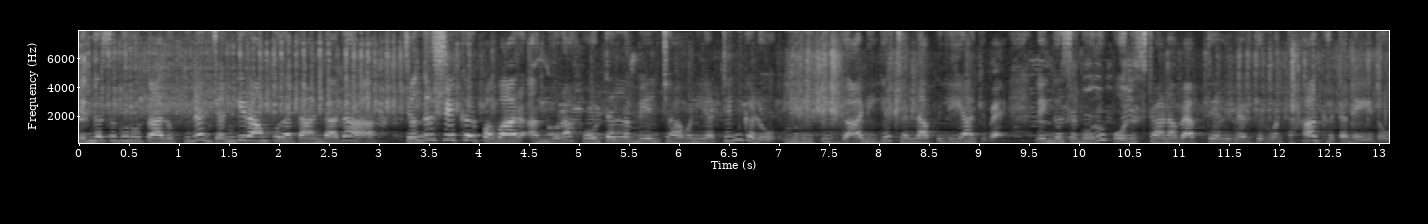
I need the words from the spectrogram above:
ಲಿಂಗಸಗೂರು ತಾಲೂಕಿನ ಜಂಗಿರಾಂಪುರ ತಾಂಡಾದ ಚಂದ್ರಶೇಖರ್ ಪವಾರ್ ಅನ್ನೋರ ಹೋಟೆಲ್ ಮೇಲ್ಛಾವಣಿಯ ಟಿನ್ಗಳು ಈ ರೀತಿ ಗಾಳಿಗೆ ಚೆಲ್ಲಾಪಿಲ್ಲಿಯಾಗಿವೆ. ಲಿಂಗಸಗೂರು ಪೊಲೀಸ್ ಠಾಣಾ ವ್ಯಾಪ್ತಿಯಲ್ಲಿ ನಡೆದಿರುವಂತಹ ಘಟನೆ ಇದು.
